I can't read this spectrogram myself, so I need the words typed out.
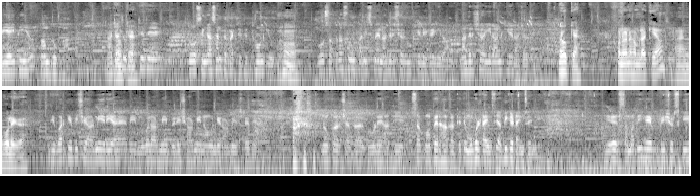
वी आई पी यहाँ आम लोग बाहर राजा जो बैठते थे तो सिंहासन पे बैठते थे थ्रोन के ऊपर। हम्म। वो सत्रह में नादिर शाह लूट के ले गए ईरान। नादिर शाह ईरान के राजा थे। ओके। okay. उन्होंने हमला किया एंड वो ले गए। दीवार के पीछे आर्मी एरिया है अभी Mughal army British army now Indian army stay थे नौकर चाकर घोड़े हाथी सब वहाँ पे रहा करते थे मुगल टाइम से अभी के टाइम से नहीं। ये समाधि है ब्रिटिशर्स की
